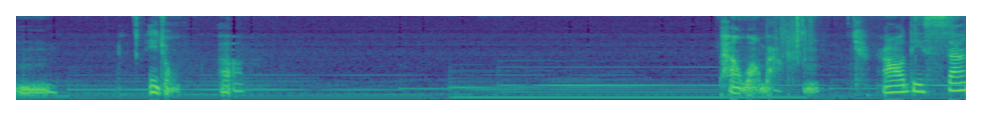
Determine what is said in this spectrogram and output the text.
嗯，一种，呃。盼望吧，嗯，然后第三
